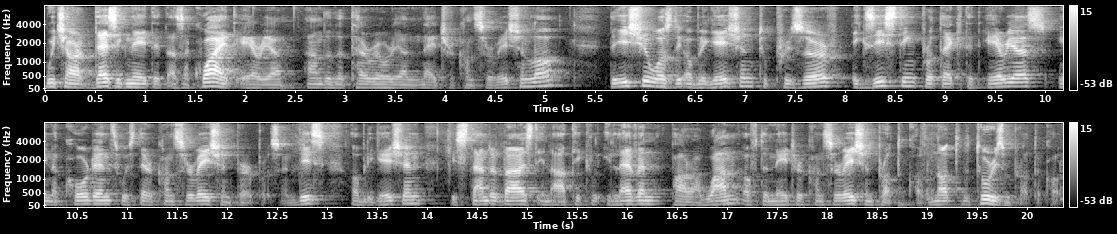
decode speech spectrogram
which are designated as a quiet area under the Tyrolean Nature Conservation Law. The issue was the obligation to preserve existing protected areas in accordance with their conservation purpose. And this obligation is standardized in Article 11, Para 1 of the Nature Conservation Protocol, not the Tourism Protocol.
